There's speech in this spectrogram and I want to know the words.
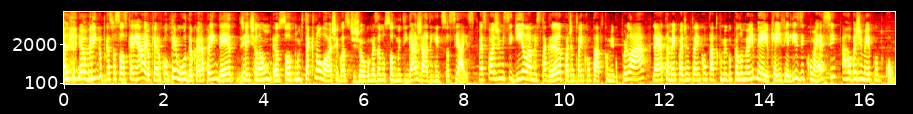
eu brinco porque as pessoas querem, ah, eu quero conteúdo, eu quero aprender. Gente, eu não. Eu sou muito tecnológica e gosto de jogo, mas eu não sou muito engajada em redes sociais. Mas pode me seguir lá no Instagram, pode entrar em contato comigo por lá, né? Também pode entrar em contato comigo pelo meu e-mail, que é ivelise com s, arroba gmail.com.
